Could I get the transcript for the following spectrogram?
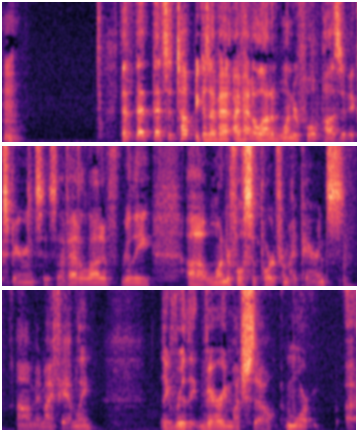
Hmm. That that that's a tough because I've had I've had a lot of wonderful positive experiences. I've had a lot of really uh, wonderful support from my parents um, and my family. Like really, very much so. More. I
